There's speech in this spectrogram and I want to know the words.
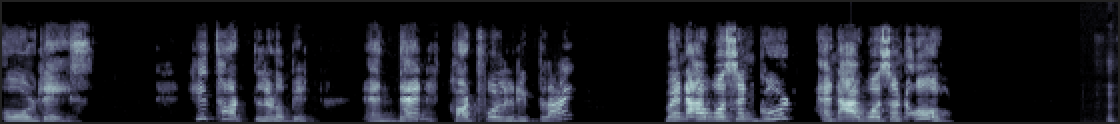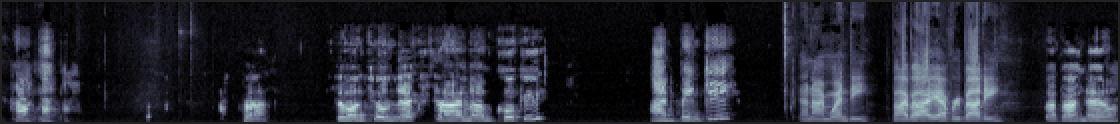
old days? He thought a little bit and then thoughtful reply, When I wasn't good and I wasn't old. so until next time, I'm Cookie. I'm Pinky. And I'm Wendy. Bye bye, everybody. Bye bye now.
